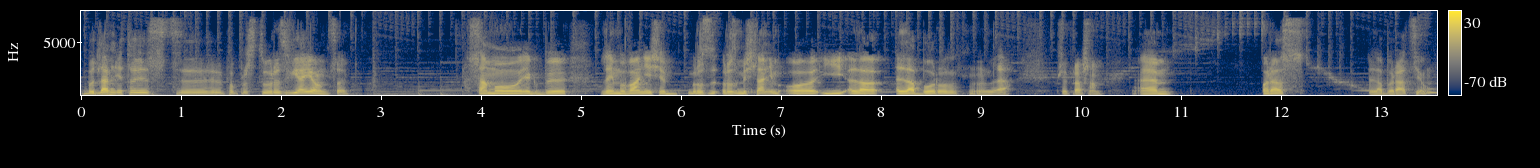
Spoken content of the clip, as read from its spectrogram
bo dla mnie to jest po prostu rozwijające. Samo jakby zajmowanie się roz, rozmyślaniem o, i ela, elaboro, le, przepraszam, oraz elaboracją.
